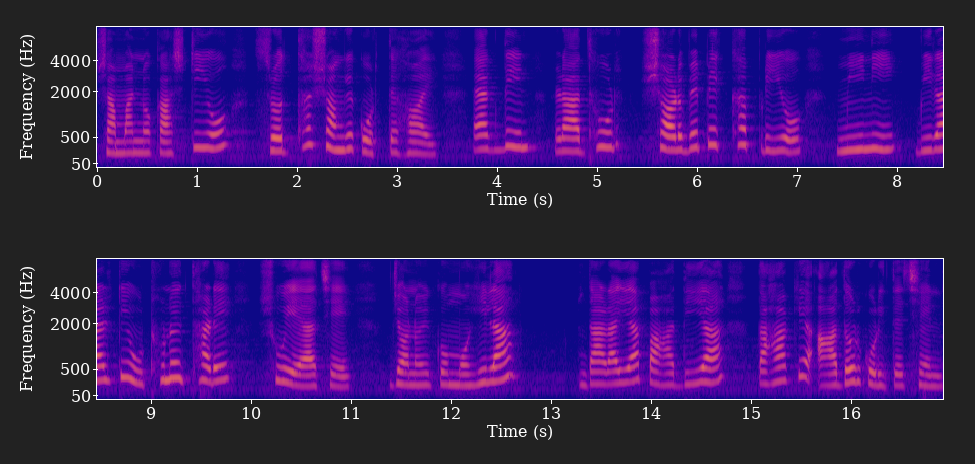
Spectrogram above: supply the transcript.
সামান্য কাজটিও শ্রদ্ধার সঙ্গে করতে হয়। একদিন রাধুর সর্বেপেক্ষা প্রিয় মিনি বিড়ালটি উঠোনের ধারে শুয়ে আছে। জনৈক মহিলা দাঁড়াইয়া পাহা দিয়া তাহাকে আদর করিতেছেন।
